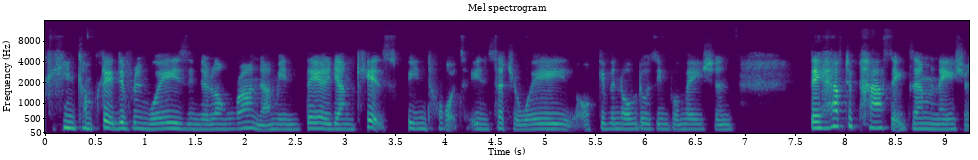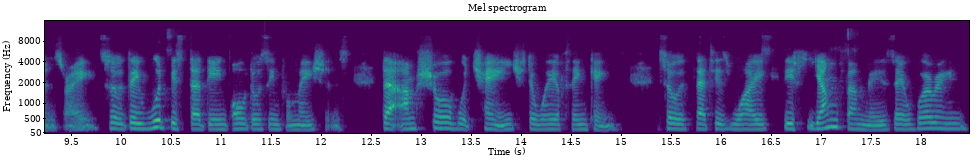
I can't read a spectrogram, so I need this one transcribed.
in complete different ways in the long run. I mean, they are young kids being taught in such a way or given all those information. They have to pass the examinations, right? So they would be studying all those informations that I'm sure would change the way of thinking. So that is why these young families they're worrying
